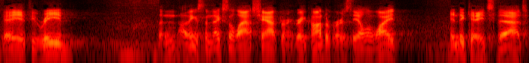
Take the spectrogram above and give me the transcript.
Okay, if you read, the, I think it's the next to the last chapter in Great Controversy. Ellen White indicates that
